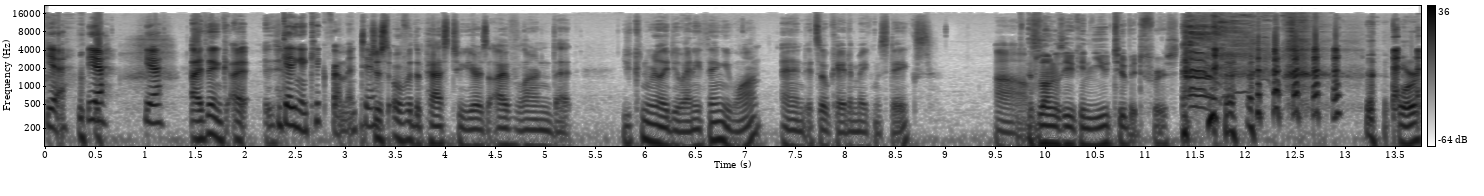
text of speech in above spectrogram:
yeah, yeah, yeah, I think I getting a kick from it too. just over the past two years, I've learned that you can really do anything you want, and it's okay to make mistakes. Um, As long as you can YouTube it first. or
